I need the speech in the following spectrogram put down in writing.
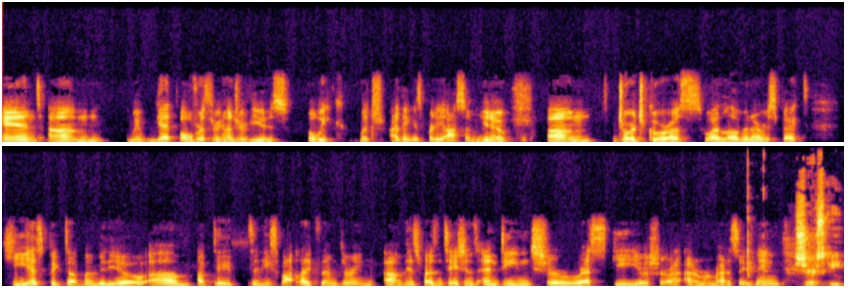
and um, we get over 300 views a week, which I think is pretty awesome. You know, um, George Couros, who I love and I respect, he has picked up my video um, updates and he spotlights them during um, his presentations. And Dean Shareski, or Shire, I don't remember how to say his name. Shareski.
